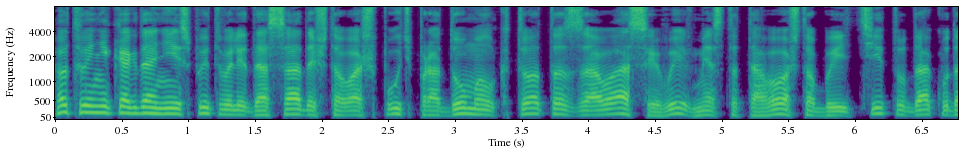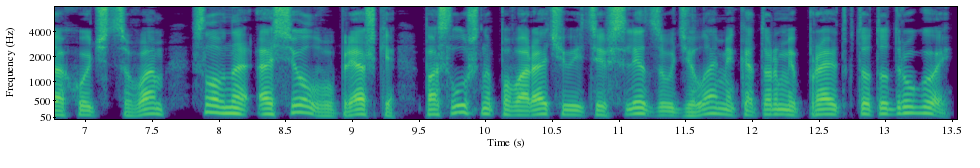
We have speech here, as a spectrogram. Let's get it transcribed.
«вот вы никогда не испытывали досады, что ваш путь продумал кто-то за вас, и вы вместо того, чтобы идти туда, куда хочется вам, словно осел в упряжке, послушно поворачиваете вслед за уделами, которыми правит кто-то другой.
